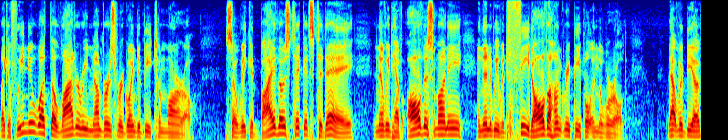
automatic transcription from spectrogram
like if we knew what the lottery numbers were going to be tomorrow, so we could buy those tickets today, and then we'd have all this money, and then we would feed all the hungry people in the world. That would be a,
